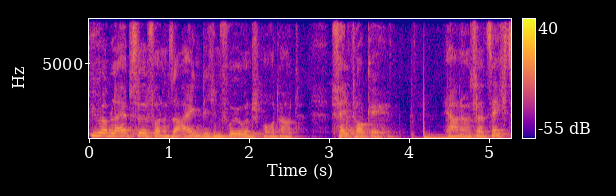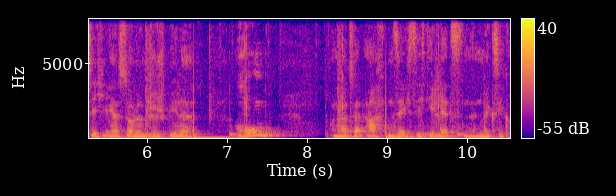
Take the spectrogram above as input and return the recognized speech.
Überbleibsel von unserer eigentlichen früheren Sportart Feldhockey. Ja, 1960 erste Olympische Spiele Rom und 1968 die letzten in Mexiko.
